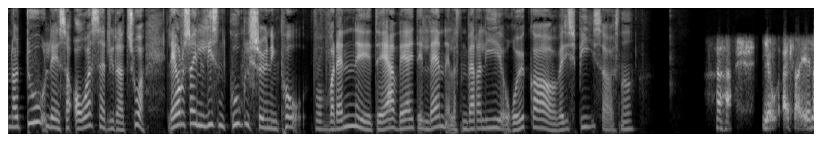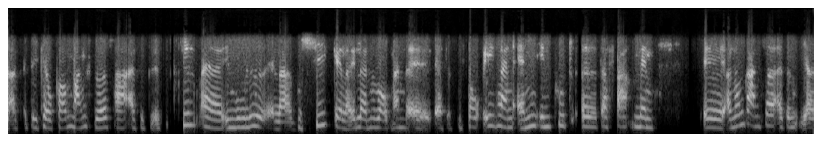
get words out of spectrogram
når du læser oversat litteratur, laver du så egentlig lige sådan en Google-søgning på, hvordan øh, det er at være i det land, eller sådan, hvad der lige rykker, og hvad de spiser og sådan noget? jo, altså, eller det kan jo komme mange steder fra. Altså, film er en mulighed, eller musik, eller et eller andet, hvor man øh, altså, får en eller anden input øh, derfra. Men Øh, Øh, og nogle gange så, altså jeg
